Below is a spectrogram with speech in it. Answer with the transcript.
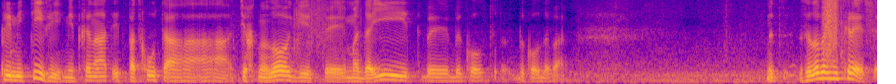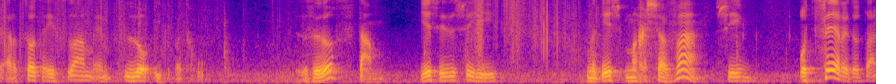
פרימיטיבי מבחינת התפתחות הטכנולוגית, מדעית, בכל, בכל דבר. זה לא במקרה שארצות האסלאם הם לא התפתחו. זה לא סתם, יש איזושהי, זאת אומרת, יש מחשבה שהיא עוצרת אותם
